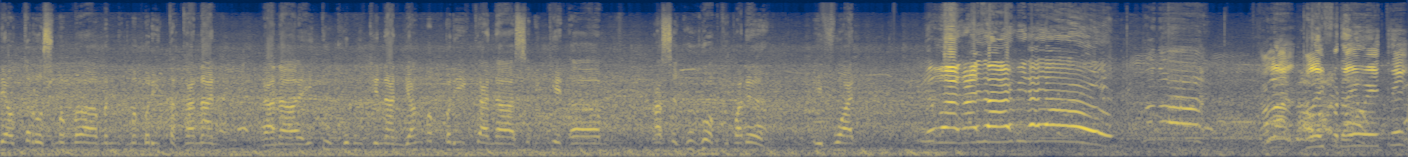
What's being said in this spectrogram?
beliau terus mem- memberi tekanan dan uh, itu kemungkinan yang memberikan uh, sedikit uh, rasa gugup kepada Ifwan Tebak Azhar Binayo. Kalau kalau ikut daya hat-trick,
